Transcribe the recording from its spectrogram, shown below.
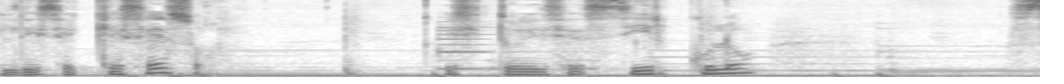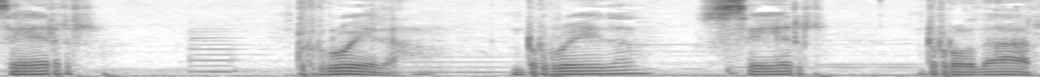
él dice, ¿qué es eso? Y si tú dices círculo, ser, rueda, rueda, ser, rodar.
